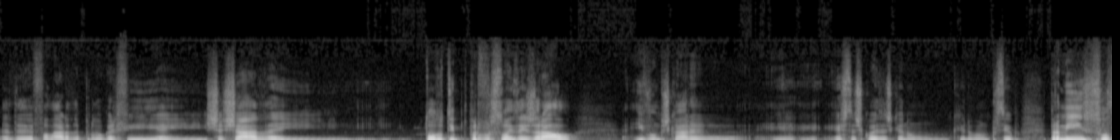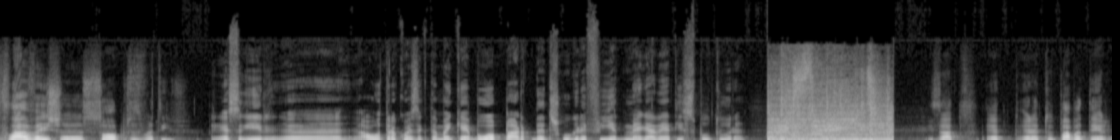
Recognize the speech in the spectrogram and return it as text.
a de falar de pornografia e chachada e todo o tipo de perversões em geral e vão buscar eh, estas coisas que eu não, que eu não percebo. Para mim, insufláveis, eh, só preservativos. A seguir, eh, há outra coisa que também que é boa parte da discografia de Megadeth e Sepultura. Exato. É- era tudo para bater.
